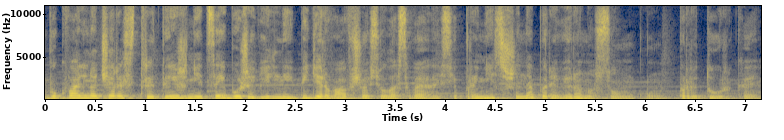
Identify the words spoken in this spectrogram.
Буквально через три тижні цей божевільний підірвав щось у Лас-Вегасі, принісши неперевірену сумку. Придурки.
